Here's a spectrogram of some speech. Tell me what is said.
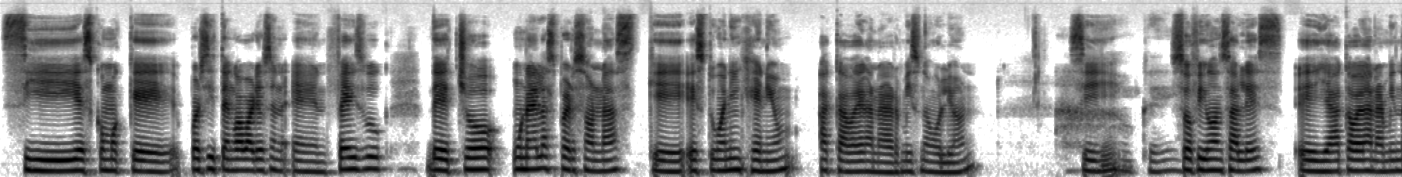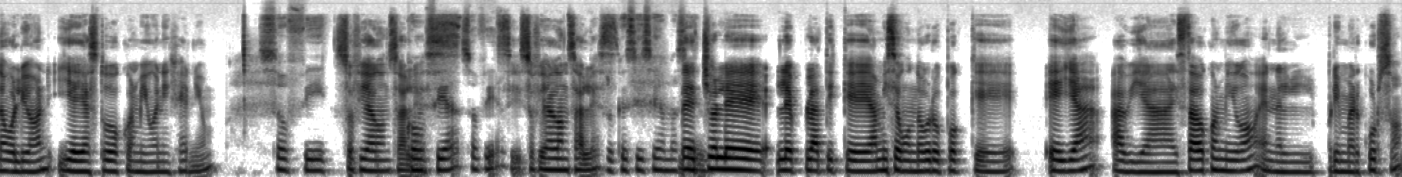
sí es como que, pues sí tengo a varios en, Facebook. De hecho, una de las personas que estuvo en Ingenium acaba de ganar Miss Nuevo León. sí, ah, Sofía González, ella acaba de ganar Miss Nuevo León y ella estuvo conmigo en Ingenium. Sofía. Sofía González. ¿Confía, Sofía? Sí, Sofía González. Creo que sí se llama De hecho, le, le platiqué a mi segundo grupo que ella había estado conmigo en el primer curso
